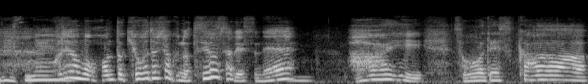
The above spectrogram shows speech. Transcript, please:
ですね。これはもう本当郷土食の強さですね。うんはい、そうですか。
